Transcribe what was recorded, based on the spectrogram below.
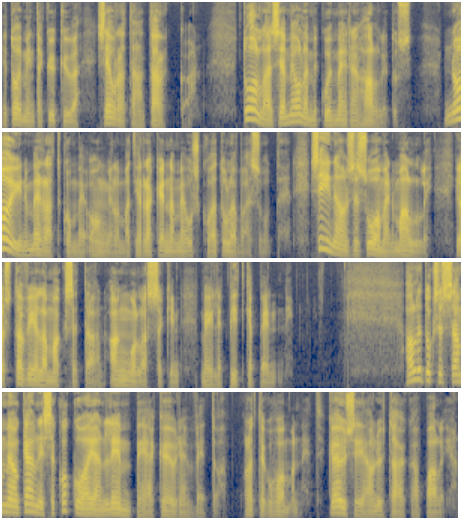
ja toimintakykyä seurataan tarkkaan. Tuollaisia me olemme kuin meidän hallitus. Noin me ratkomme ongelmat ja rakennamme uskoa tulevaisuuteen. Siinä on se Suomen malli, josta vielä maksetaan Angolassakin meille pitkä penni. Hallituksessamme on käynnissä koko ajan lempeä köydenveto. Oletteko huomanneet? Köysiä on yhtä aikaa paljon.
